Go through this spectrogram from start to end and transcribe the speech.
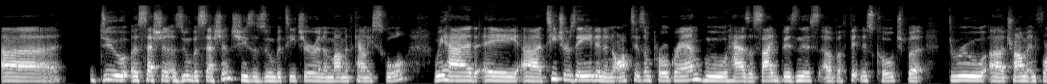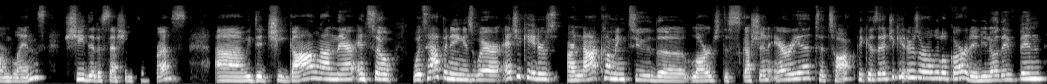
uh, do a session, a Zumba session. She's a Zumba teacher in a Monmouth County school. We had a uh, teacher's aide in an autism program who has a side business of a fitness coach, but through a trauma informed lens. She did a session for us. Uh, we did Qigong on there. And so what's happening is where educators are not coming to the large discussion area to talk because educators are a little guarded. You know, they've been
